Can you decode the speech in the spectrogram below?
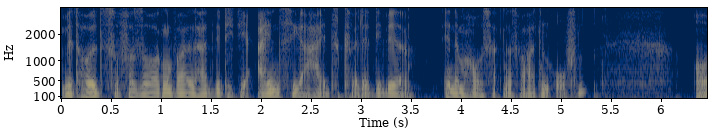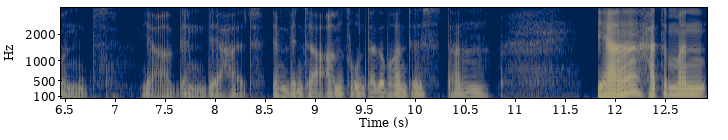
mit Holz zu versorgen, weil halt wirklich die einzige Heizquelle, die wir in dem Haus hatten, das war halt ein Ofen. Und ja, wenn der halt im Winter abends runtergebrannt ist, dann ja, hatte man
